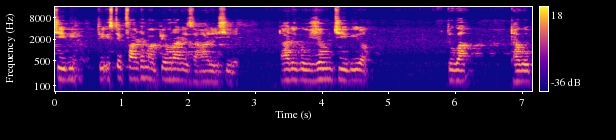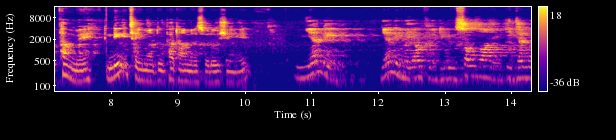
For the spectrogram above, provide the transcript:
چی بھی دی استغفار ٹم آپ کے ہو رہا ہے زہار شیر ہے تاری کو یوم چی بھی رہو သူကဒါကိုဖတ်မယ်နေ့အချိန်မှာသူဖတ်ထားမယ်ဆိုလို့ရှိရင်ညနေညနေမရောက်ခင်ဒီလူဆုံးသွားရင်ဒီဂျန်န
